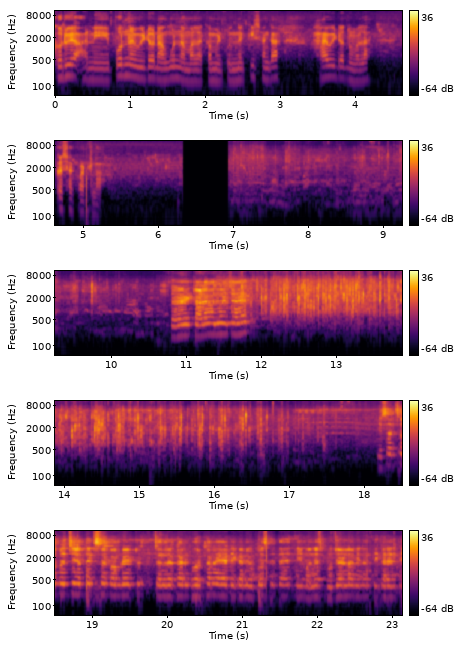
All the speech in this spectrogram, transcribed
करूया आणि पूर्ण व्हिडिओ नांगून मला कमेंट करून नक्की सांगा हा व्हिडिओ तुम्हाला कसा वाटला? सगळे टाळ्या वाजवायच्या आहेत. किसान सभेचे अध्यक्ष कॉम्रेड चंद्रकांत घोरखाना या ठिकाणी उपस्थित आहेत. मी मनेश भुजळला विनंती करेन की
